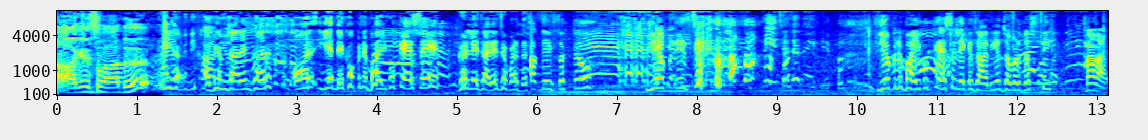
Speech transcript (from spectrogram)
आगे स्वाद। अभी हम जा रहे हैं घर और ये देखो अपने भाई को कैसे घर ले जा रहे हैं ज़बरदस्त। आप देख सकते हो। ये अपने इसके ये अपने भाई को कैसे लेके जा रही है ज़बरदस्ती। बाय बाय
